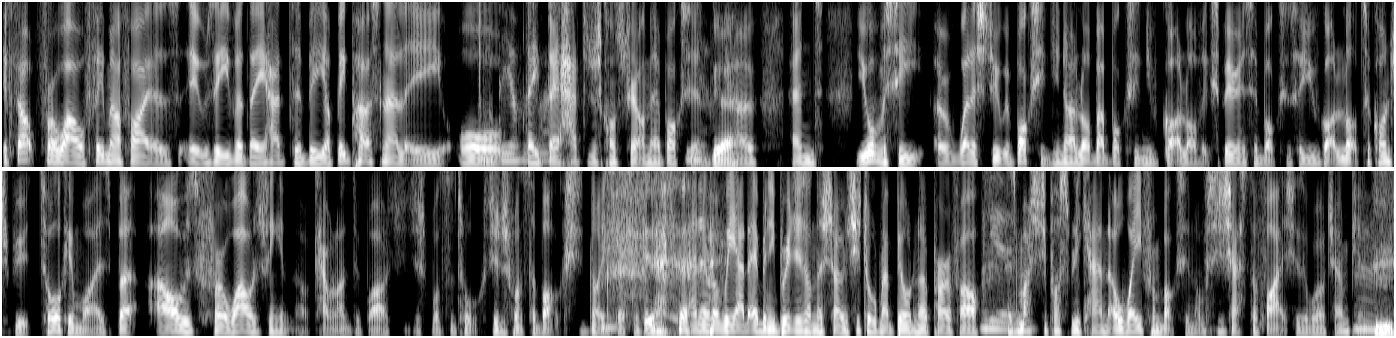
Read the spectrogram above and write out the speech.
It felt for a while female fighters it was either they had to be a big personality or Or the they, side. they had to just concentrate on their boxing Yeah. you know and you obviously are well astute with boxing you know a lot about boxing you've got a lot of experience in boxing so you've got a lot to contribute talking wise but I was for a while just thinking oh Caroline Dubois she just wants to talk she just wants to box she's not interested Yeah. and then like, we had Ebony Bridges on the show. She's talking about building her profile Yeah. as much as she possibly can away from boxing. Obviously, she has to fight. She's a world champion. Mm.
